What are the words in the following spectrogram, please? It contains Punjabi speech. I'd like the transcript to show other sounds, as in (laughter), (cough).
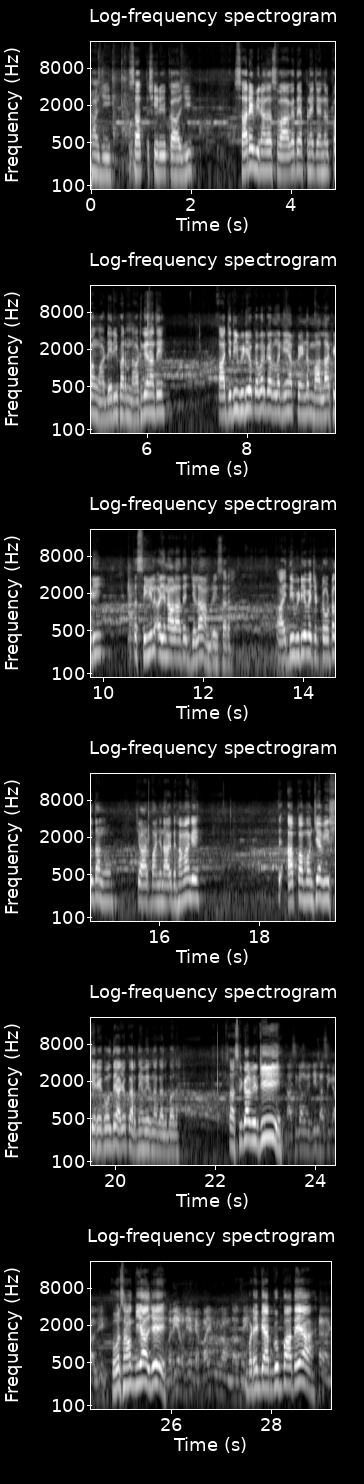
ਹਾਂਜੀ, ਸਤਿ ਸ਼੍ਰੀ ਅਕਾਲ ਜੀ। ਸਾਰੇ ਵੀਰਾਂ ਦਾ ਸਵਾਗਤ ਹੈ ਆਪਣੇ ਚੈਨਲ ਭਾਊਆਂ ਡੇਰੀ ਫਾਰਮ 911 ਤੇ। ਅੱਜ ਦੀ ਵੀਡੀਓ ਕਵਰ ਕਰਨ ਲੱਗੇ ਆ ਪਿੰਡ ਮਾਲਾਖੜੀ ਤਹਿਸੀਲ ਅਜਨਾਲਾ ਤੇ ਜ਼ਿਲ੍ਹਾ ਅੰਮ੍ਰਿਤਸਰ। ਅੱਜ ਦੀ ਵੀਡੀਓ ਵਿੱਚ ਟੋਟਲ ਤੁਹਾਨੂੰ 4-5 ਨਾਗ ਦਿਖਾਵਾਂਗੇ। ਤੇ ਆਪਾਂ ਪਹੁੰਚੇ ਆ ਵੀਰ ਸ਼ੇਰੇ ਕੋਲ ਤੇ ਆਜੋ ਕਰਦੇ ਆ ਵੀਰ ਨਾਲ ਗੱਲਬਾਤ। ਸਤਿ ਸ਼੍ਰੀ ਅਕਾਲ ਵੀਰ ਜੀ। ਸਤਿ ਸ਼੍ਰੀ ਅਕਾਲ ਵੀਰ ਜੀ ਸਤਿ ਸ਼੍ਰੀ ਅਕਾਲ ਜੀ। ਹੋਰ ਸੁਣਾਓ ਕੀ ਹਾਲ ਜੇ? ਵਧੀਆ ਵਧੀਆ ਕਿਰਪਾ ਜੀ ਗੁਰੂ ਰਾਮਦਾਸ ਦੀ। ਬੜੇ ਗੈਪ ਗੂਪ ਪਾਤੇ ਆ।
